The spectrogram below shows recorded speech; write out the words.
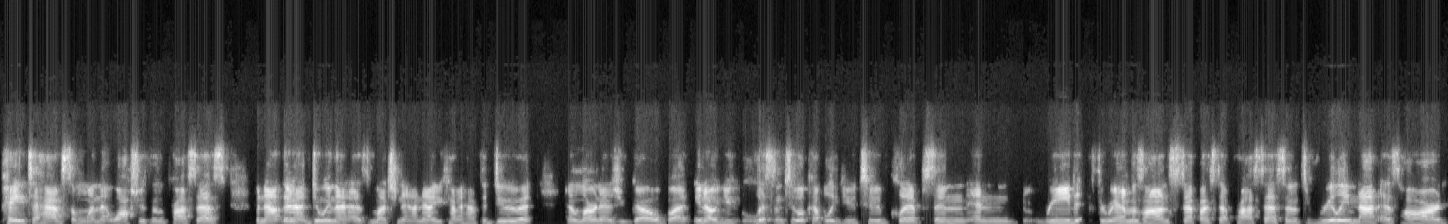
pay to have someone that walks you through the process. But now they're not doing that as much now. Now you kind of have to do it and learn as you go. But you know, you listen to a couple of YouTube clips and and read through Amazon step by step process, and it's really not as hard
